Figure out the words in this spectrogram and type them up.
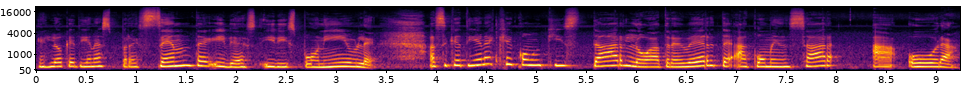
es lo que tienes presente y, y, disponible. Así que tienes que conquistarlo, atreverte a comenzar ahora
